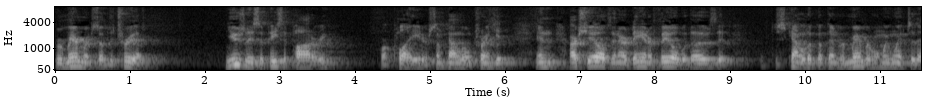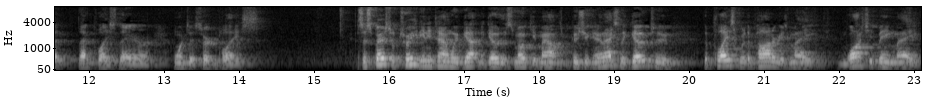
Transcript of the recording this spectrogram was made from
remembrance of the trip. Usually it's a piece of pottery or plate or some kind of little trinket. And our shelves in our den are filled with those that just kind of look up there and remember when we went to that, that place there or went to a certain place. It's a special treat anytime we've gotten to go to the Smoky Mountains because you can actually go to the place where the pottery is made and watch it being made.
